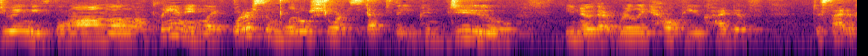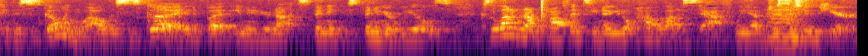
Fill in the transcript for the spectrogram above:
doing these long, long, long planning, like what are some little short steps that you can do, you know, that really help you kind of decide okay this is going well this is good but you know you're not spinning spinning your wheels because a lot of nonprofits you know you don't have a lot of staff we have just two here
